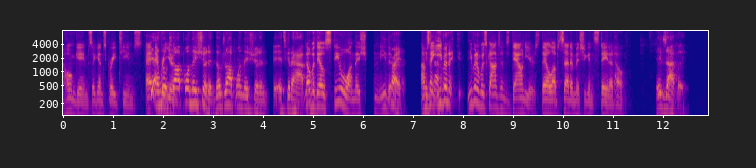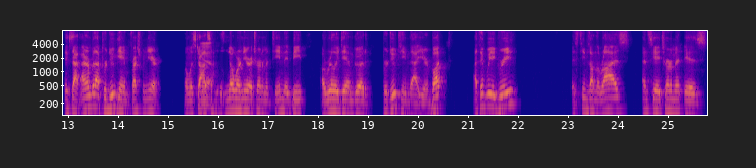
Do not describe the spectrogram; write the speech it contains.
home games against great teams Yeah, every they'll year. drop one they shouldn't. They'll drop one they shouldn't. It's going to happen. No, but they'll steal one they shouldn't either. right, I'm saying even even in Wisconsin's down years, they'll upset a Michigan State at home. exactly, exactly. I remember that Purdue game freshman year when Wisconsin was nowhere near a tournament team. They beat a really damn good Purdue team that year. But I think we agree. His team's on the rise. NCAA tournament is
